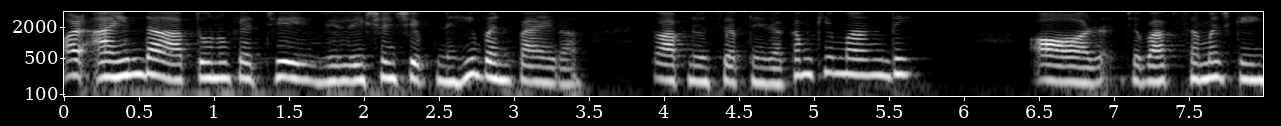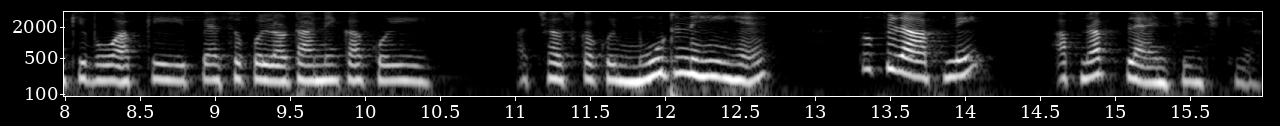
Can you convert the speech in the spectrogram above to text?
और आइंदा आप दोनों के अच्छे रिलेशनशिप नहीं बन पाएगा तो आपने उससे अपनी रकम की मांग दी। और जब आप समझ गई कि वो आपकी पैसों को लौटाने का कोई अच्छा उसका कोई मूड नहीं है तो फिर आपने अपना प्लान चेंज किया।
